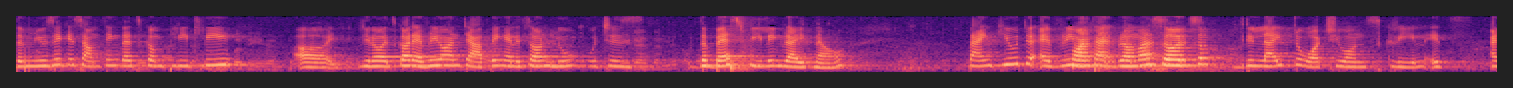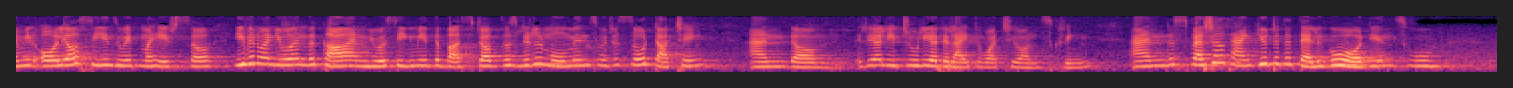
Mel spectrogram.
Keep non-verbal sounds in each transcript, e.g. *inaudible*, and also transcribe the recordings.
The music is something that's completely, uh, you know, it's got everyone tapping and it's on loop, which is the best feeling right now. Thank you to everyone. Thank Brahma sir, it's a delight to watch you on screen. It's, I mean, all your scenes with Mahesh sir, even when you were in the car and you were seeing me at the bus stop, those little moments were just so touching and um, really, truly a delight to watch you on screen. And a special thank you to the Telugu audience who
